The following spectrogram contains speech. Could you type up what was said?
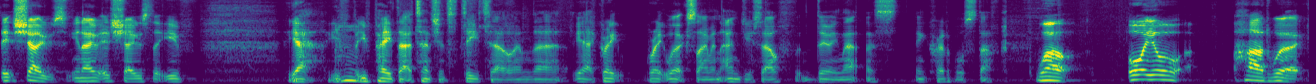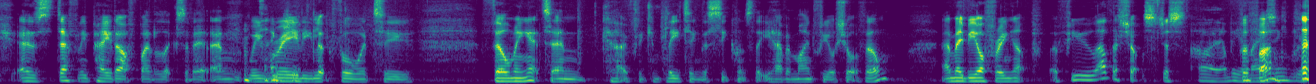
It shows, you know, it shows that you've, yeah, you've Mm-hmm. you've paid that attention to detail, and uh, yeah, great great work, Simon, and yourself doing that. That's incredible stuff. Well, all your hard work has definitely paid off by the looks of it, and we really look forward to filming it and hopefully completing the sequence that you have in mind for your short film. And maybe offering up a few other shots just Oh, for amazing. fun.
